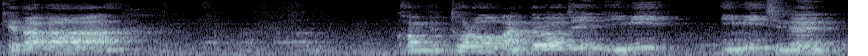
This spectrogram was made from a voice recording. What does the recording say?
게다가 컴퓨터로 만들어진 이미 이미지는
